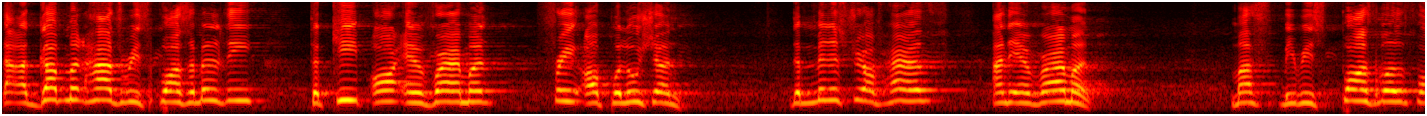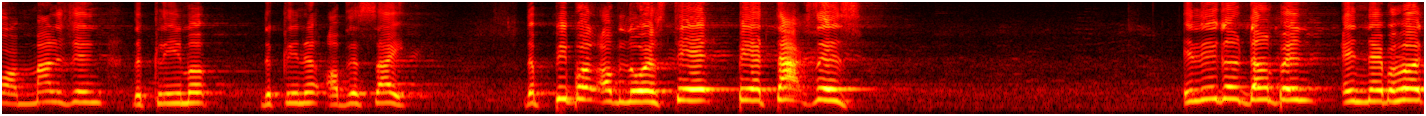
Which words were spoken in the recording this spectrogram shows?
that a government has a responsibility to keep our environment free of pollution. The Ministry of Health and the Environment must be responsible for managing the cleanup, the cleanup of the site. The people of Lower Estate pay taxes. Illegal dumping in neighborhood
